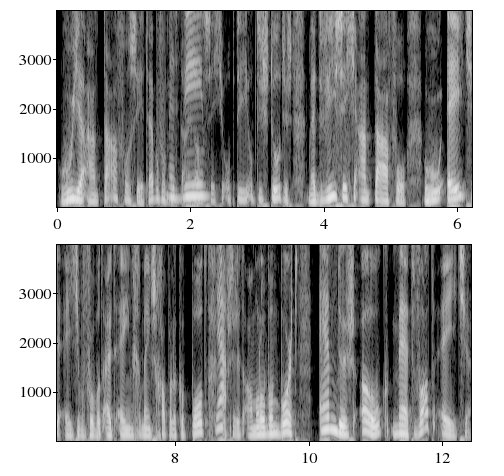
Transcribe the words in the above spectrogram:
hoe je aan tafel zit. He, bijvoorbeeld met wie zit je op die, op die stoeltjes. Met wie zit je aan tafel? Hoe eet je? Eet je bijvoorbeeld uit één gemeenschappelijke pot? Ja. Of zit het allemaal op een bord? En dus ook met wat eet je.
